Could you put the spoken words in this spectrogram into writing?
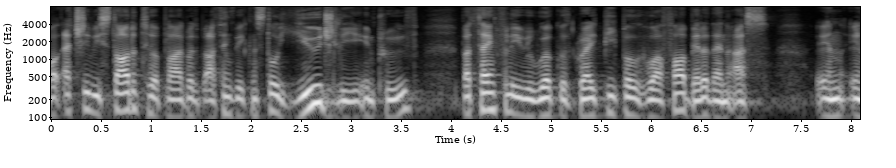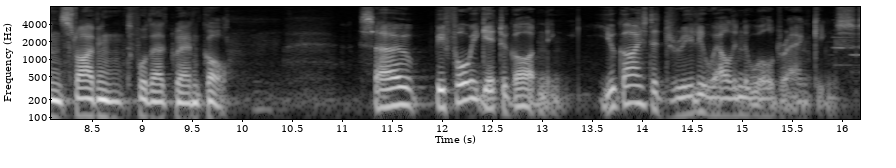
well, actually we started to apply, it, but I think we can still hugely improve. But thankfully, we work with great people who are far better than us in, in striving for that grand goal. So, before we get to gardening, you guys did really well in the world rankings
